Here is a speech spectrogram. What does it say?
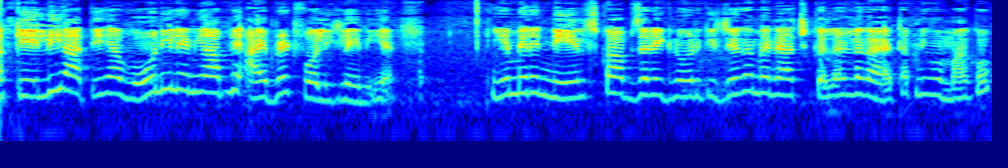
अकेली आती है, वो नहीं लेनी है आपने आईब्रिड फॉलिक लेनी है। ये मेरे नेल्स को आप जरा इग्नोर कीजिएगा, मैंने आज कलर लगाया था अपनी मम्मा को।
